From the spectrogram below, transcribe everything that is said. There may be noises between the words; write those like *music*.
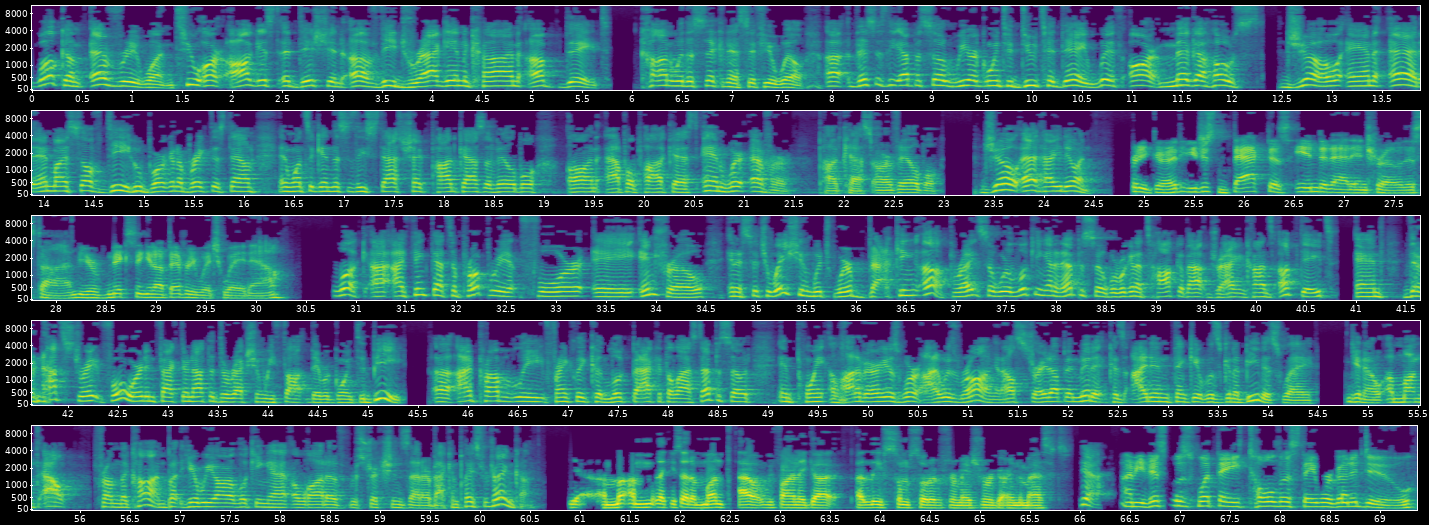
Welcome, everyone, to our August edition of the Dragon Con update. Con with a sickness, if you will. Uh, this is the episode we are going to do today with our mega hosts, Joe and Ed, and myself, D, who are going to break this down. And once again, this is the Stats Check podcast available on Apple Podcast and wherever podcasts are available. Joe, Ed, how are you doing? Pretty good. You just backed us into that intro this time. You're mixing it up every which way now. Look, I, I, think that's appropriate for a intro in a situation which we're backing up, right? So we're looking at an episode where we're going to talk about Dragon Con's updates, and they're not straightforward. In fact, they're not the direction we thought they were going to be. Uh, I probably, frankly, could look back at the last episode and point a lot of areas where I was wrong, and I'll straight up admit it because I didn't think it was going to be this way you know, a month out from the con. But here we are looking at a lot of restrictions that are back in place for Dragon Con. Yeah, I'm, I'm, like you said, a month out, we finally got at least some sort of information regarding the masks. Yeah. I mean, this was what they told us they were going to do,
